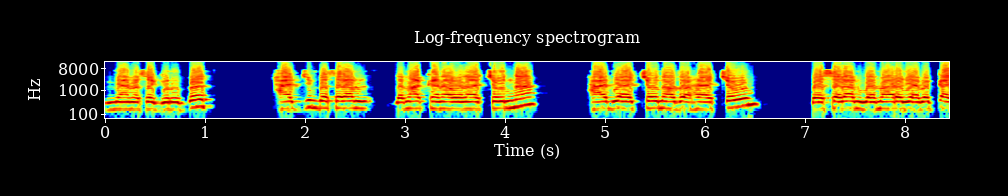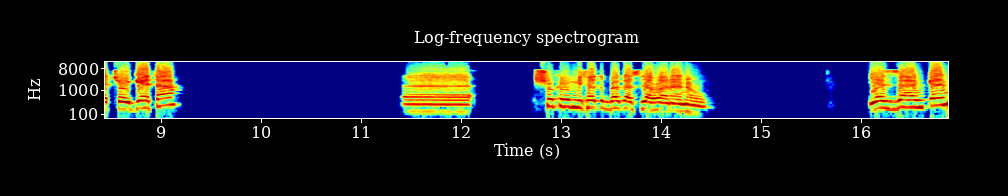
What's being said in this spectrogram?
የሚያመሰግኑበት ሐጅን በሰላም ለማከናወናቸውና ሀዲያቸውን አዷሃቸውን በሰላም ለማረብ ያበቃቸው ጌታ ሹክር የሚሰጡበት ስለሆነ ነው የዛን ቀን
